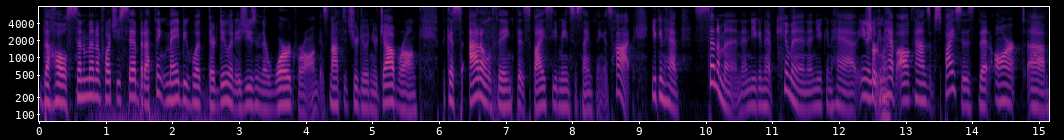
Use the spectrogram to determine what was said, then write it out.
the whole sentiment of what you said, but I think maybe what they're doing is using their word wrong. It's not that you're doing your job wrong, because I don't think that spicy means the same thing as hot. You can have cinnamon, and you can have cumin, and you can have you know you can have all kinds of spices that aren't um,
